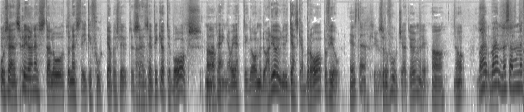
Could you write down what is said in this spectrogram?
Och sen spelade jag nästa låt och nästa gick ju fort där på slutet. Sen, sen fick jag tillbaks mina Ja. pengar, var jätteglad. Men då hade jag ju blivit ganska bra på fiol. Just det. Kul. Så då fortsatte jag med det. Ja. Ja. Vad, vad hände sen med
